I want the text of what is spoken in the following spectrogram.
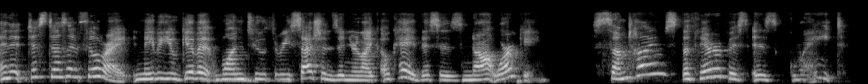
and it just doesn't feel right. Maybe you give it one, two, three sessions and you're like, okay, this is not working. Sometimes the therapist is great.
